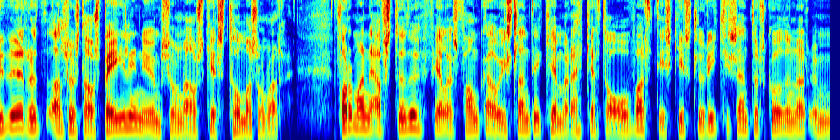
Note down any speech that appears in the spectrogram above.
Þið eruð að hlusta á speilin í umsjón áskýrs Tómassonar. Formanni afstöðu félagsfanga á Íslandi kemur ekkert á óvart í skýrslu ríkisendurskoðunar um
